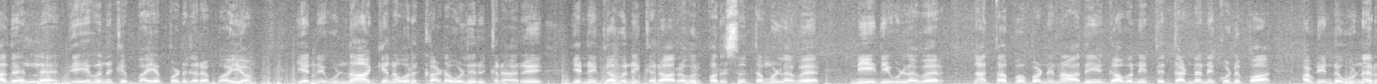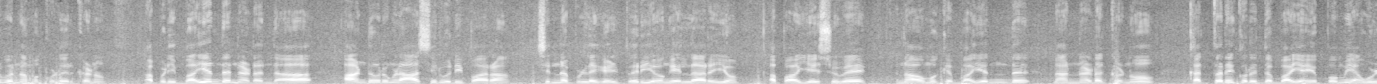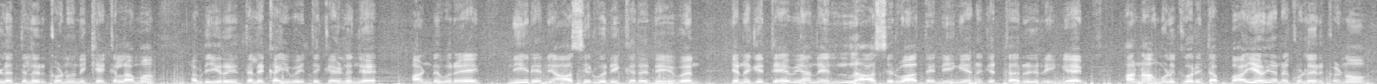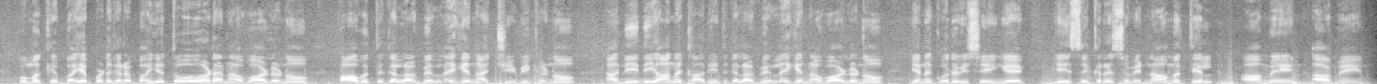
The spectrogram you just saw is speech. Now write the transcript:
அதல்ல தேவனுக்கு பயப்படுகிற பயம் என்னை உண்டாக்கின ஒரு கடவுள் இருக்கிறாரு என்னை கவனிக்கிறார் அவர் பரிசுத்தம் உள்ளவர் நீதி உள்ளவர் நான் தப்பு பண்ணினா அதையும் கவனித்து தண்டனை கொடுப்பார் அப்படின்ற உணர்வு நமக்குள்ள இருக்கணும். அப்படி பயந்து நடந்தால் ஆண்டவர் உங்களை ஆசீர்வதிப்பாராம். சின்ன பிள்ளைகள் பெரியவங்க எல்லாரையும் அப்பா இயேசுவே நான் உமக்கு பயந்து நான் நடக்கணும். கத்தரை குறித்த பயம் எப்போவுமே என் உள்ளத்தில் இருக்கணும்னு கேட்கலாமா? அப்படி இருதயத்தில் கை வைத்து கேளுங்க. ஆண்டவரே நீர் என்னை ஆசிர்வதிக்கிற தேவன். எனக்கு தேவையான எல்லா ஆசிர்வாதத்தை நீங்கள் எனக்கு தருகிறீங்க. ஆனால் உங்களுக்கு குறித்த பயம் எனக்குள்ளே இருக்கணும். உமக்கு பயப்படுகிற பயத்தோடு நான் வாழணும். பாவத்துக்கெல்லாம் விலகி நான் ஜீவிக்கணும். அநீதியான காரியத்துக்கெல்லாம் விலகி நான் வாழணும். எனக்கு உதவி செய்யுங்க. இயேசு கிறிஸ்துவின் நாமத்தில். ஆமேன் ஆமேன்.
